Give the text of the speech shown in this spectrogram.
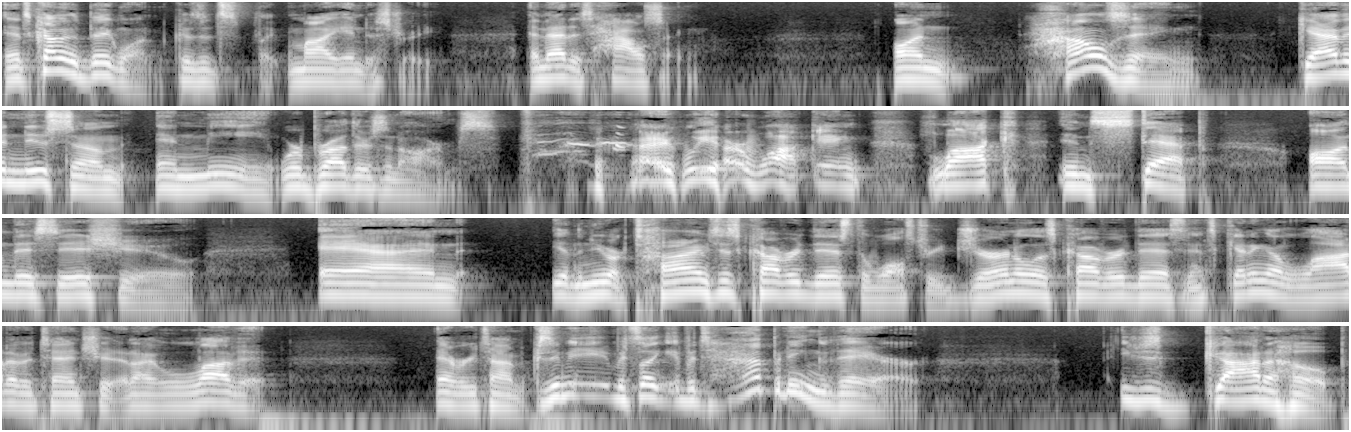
And it's kind of the big one because it's like my industry, and that is housing on housing, Gavin Newsom and me were brothers in arms. we are walking lock in step on this issue. And yeah, the New York Times has covered this, the Wall Street Journal has covered this, and it's getting a lot of attention. And I love it every time because if it's like if it's happening there, you just gotta hope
